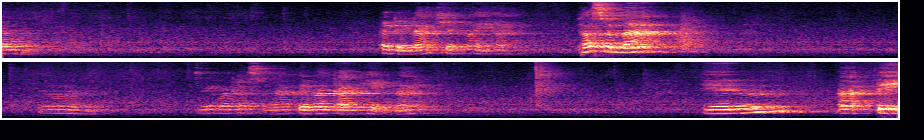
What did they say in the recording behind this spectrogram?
มณ์เอ้ยเดี๋ยวนะเขียนใหม่ค่ะ ทัศนะอืมเรียกว่าทัศนะแปลว่าการเห็นนะ เห็นอติ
